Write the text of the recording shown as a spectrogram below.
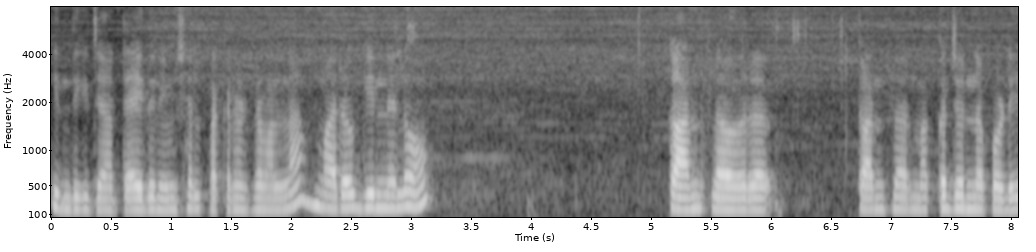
కిందికి జారుతాయి ఐదు నిమిషాలు పక్కన పెట్టడం వల్ల మరో గిన్నెలో కార్న్ఫ్లవర్ కార్న్ఫ్లవర్ మొక్కజొన్న పొడి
